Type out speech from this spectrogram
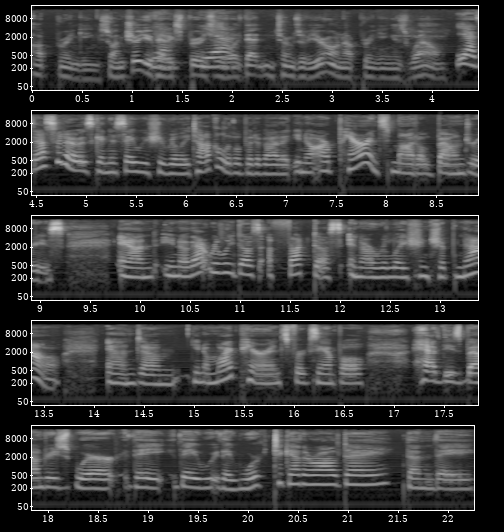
upbringing. So I'm sure you've had experiences yeah. like that in terms of your own upbringing as well. Yeah, that's what I was going to say. We should really talk a little bit about it. You know, our parents modeled boundaries. And, you know, that really does affect us in our relationship now. And, um, you know, my parents, for example, had these boundaries where they, they, they worked together all day, then they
